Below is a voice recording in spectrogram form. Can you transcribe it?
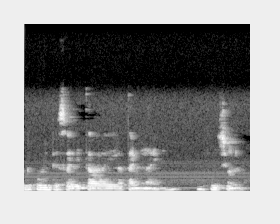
sobre como empezar a editar la timeline, como funciona.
